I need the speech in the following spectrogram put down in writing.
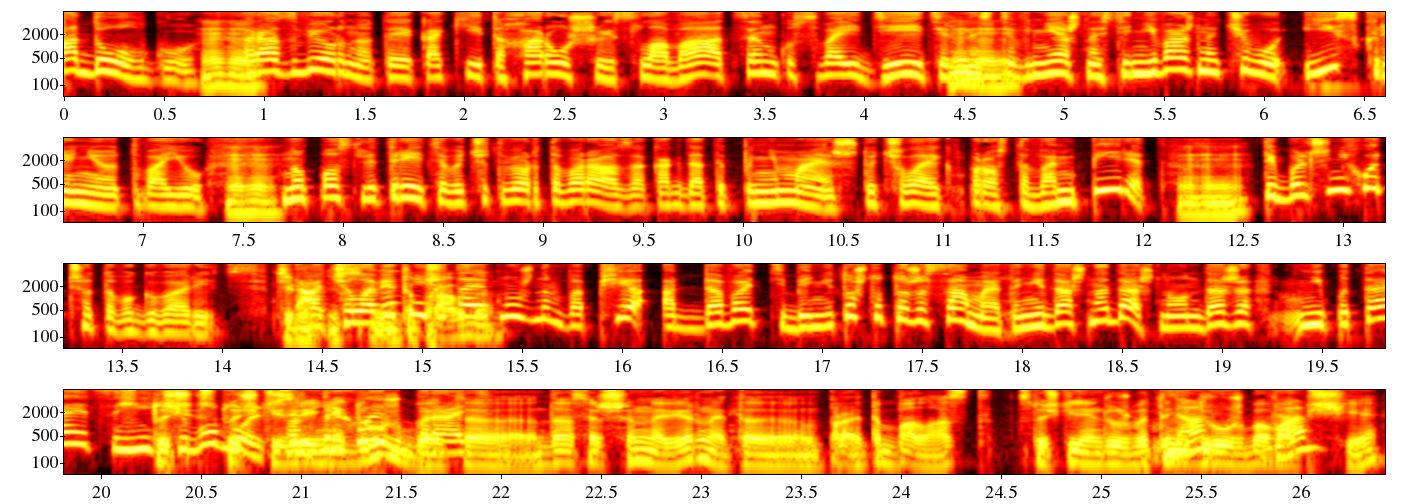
подолгу угу. развернутые какие-то хорошие слова, оценку своей деятельности, угу. внешности, неважно чего, искреннюю твою, угу. но после третьего-четвертого раза, когда ты понимаешь, что человек просто вампирит, угу. ты больше не хочешь этого говорить. Тебе, а человек не правда. считает нужным вообще отдавать тебе не то, что то же самое, это не дашь на дашь, но он даже не пытается с ничего точки, больше. С точки зрения дружбы, брать. это, да, совершенно верно, это, это балласт. С точки зрения дружбы, это да, не дружба да. вообще,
